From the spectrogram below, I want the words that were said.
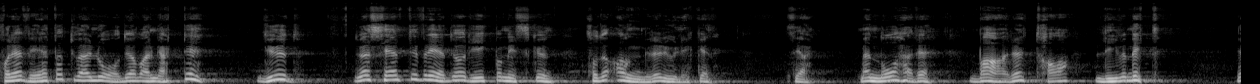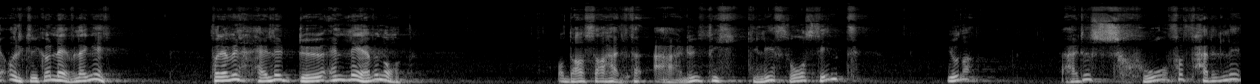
For jeg vet at du er nådig og varmhjertig. Gud, du er sent i vrede og rik på miskunn, så du angrer ulykken, sier han. Men nå, Herre, bare ta livet mitt. Jeg orker ikke å leve lenger. For jeg vil heller dø enn leve nå. Og da sa Herren, er du virkelig så sint? Jonah, er det så forferdelig?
